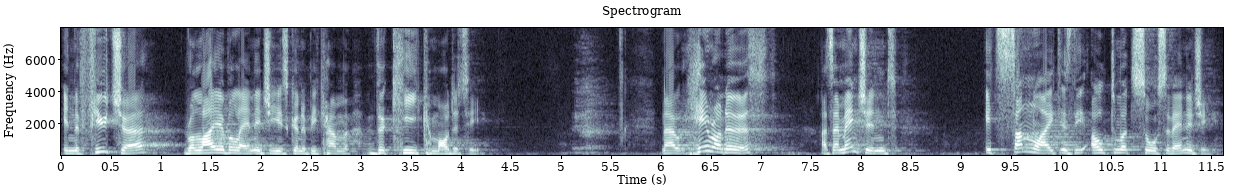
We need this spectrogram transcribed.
in the future, reliable energy is going to become the key commodity. Now, here on Earth, as I mentioned, its sunlight is the ultimate source of energy.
